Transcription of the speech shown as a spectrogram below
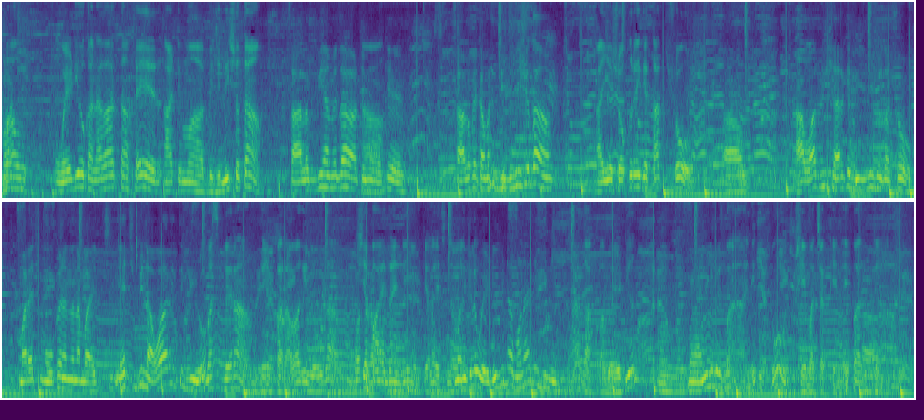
माँ वीडियो का बिजली शोता। सालक भी हमें था आटे में हाँ. ओके सालों के कमरे बिजली शुदा आइए शोकरे के साथ शो। आवाज़ भी शहर के बिजली शुदा शो। मारे एच मौका ना ना एच एच भी नवारी थी बियो बस बेरा बे परावागी होगा बस शे राव. पायदा नहीं केला इतना मन के लिए वेडी भी ना बनाने की नहीं हाँ दाखवा वीडियो। बनाने के लिए बनाने की क्यों शे बच्चा के नहीं पाते।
